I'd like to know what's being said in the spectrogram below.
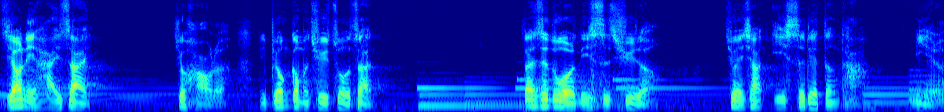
只要你还在就好了，你不用跟我们去作战。但是如果你死去了，就很像以色列灯塔灭了。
